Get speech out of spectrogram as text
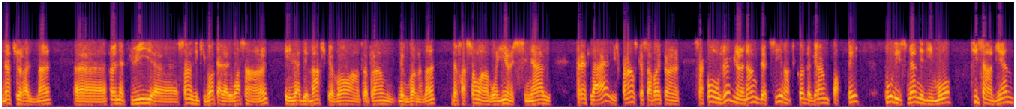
naturellement euh, un appui euh, sans équivoque à la loi 101 et la démarche que va entreprendre le gouvernement de façon à envoyer un signal très clair. Et je pense que ça va être un, ça conjugue un angle de tir, en tout cas de grande portée, pour les semaines et les mois qui s'en viennent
